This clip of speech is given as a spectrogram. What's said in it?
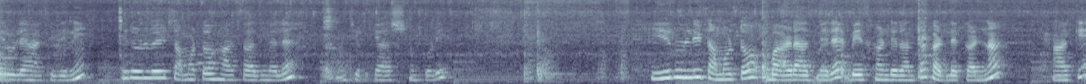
ಈರುಳ್ಳಿ ಹಾಕಿದ್ದೀನಿ. ಈರುಳ್ಳಿ, ಟೊಮೊಟೊ ಹಾಕಾದ್ಮೇಲೆ ಒಂದು ಚಿಟಿಕೆ ಅರಿಶಿನ ಪುಡಿ. ಈರುಳ್ಳಿ, ಟೊಮೊಟೊ ಬಾಡಾದ್ಮೇಲೆ ಬೇಯಿಸ್ಕೊಂಡಿರೋಂಥ ಕಡಲೆಕಾಳನ್ನ ಹಾಕಿ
